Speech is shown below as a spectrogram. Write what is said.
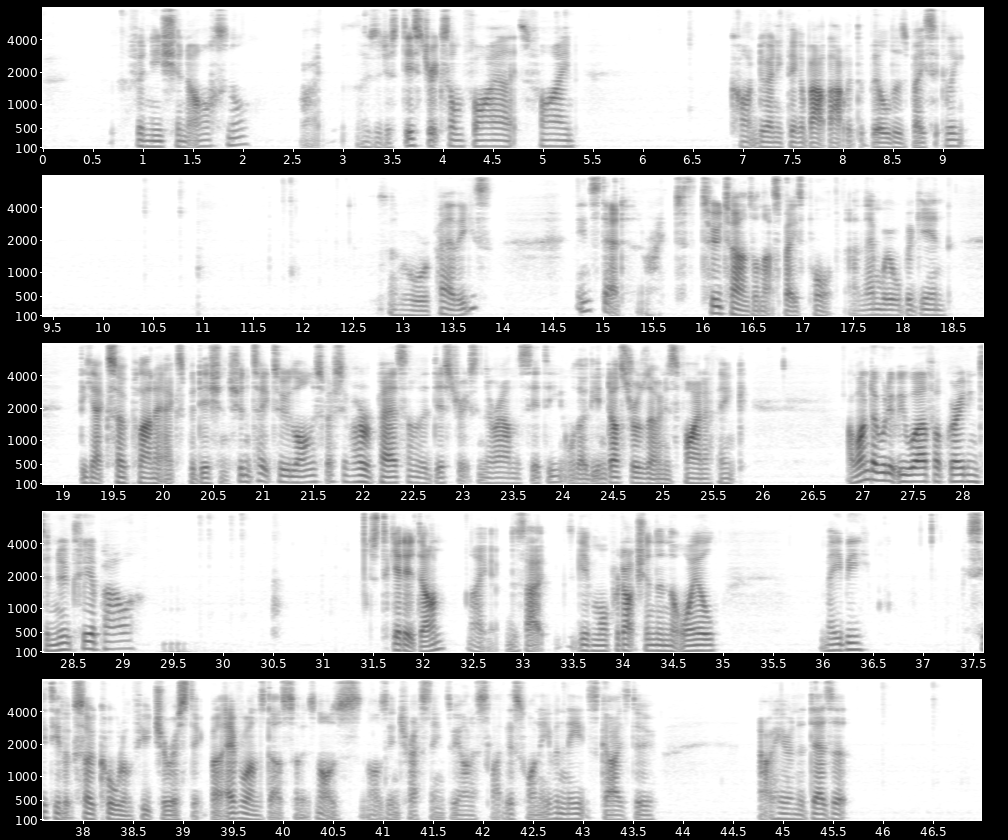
Venetian Arsenal. Right. Those are just districts on fire. It's fine. Can't do anything about that with the builders, basically. So we'll repair these instead. Right, two turns on that spaceport, and then we will begin the exoplanet expedition. Shouldn't take too long, especially if I repair some of the districts in and around the city, although the industrial zone is fine, I think. I wonder would it be worth upgrading to nuclear power? Just to get it done? Like, does that give more production than the oil? Maybe? City looks so cool and futuristic, but everyone's does, so it's not as not as interesting to be honest. Like this one, even these guys do. Out here in the desert,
